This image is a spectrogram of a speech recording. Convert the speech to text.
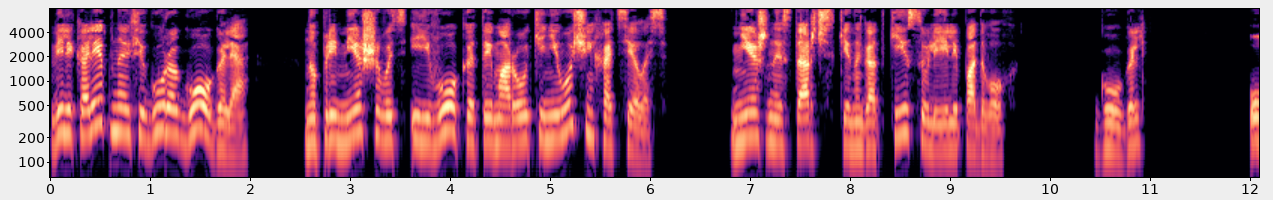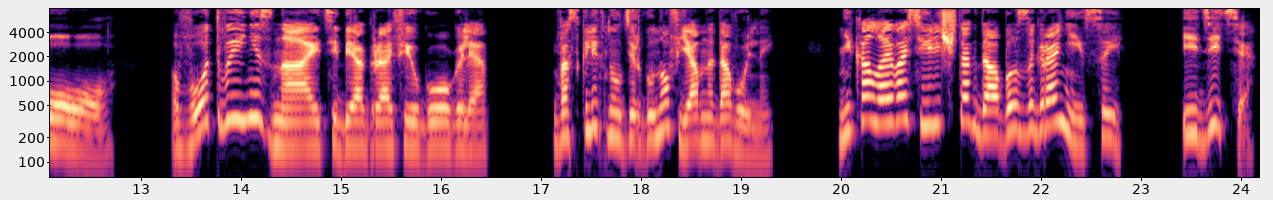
великолепная фигура Гоголя, но примешивать и его к этой мороке не очень хотелось. Нежные старческие ноготки сулили подвох. Гоголь. «О, вот вы и не знаете биографию Гоголя!» Воскликнул Дергунов, явно довольный. «Николай Васильевич тогда был за границей. Идите.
